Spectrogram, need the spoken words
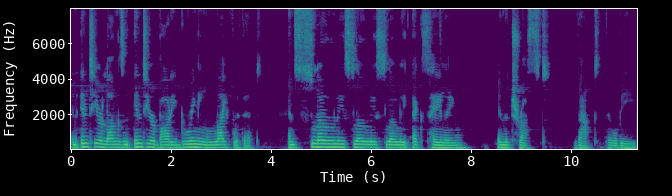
and into your lungs and into your body, bringing life with it. And slowly, slowly, slowly exhaling in the trust that there will be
